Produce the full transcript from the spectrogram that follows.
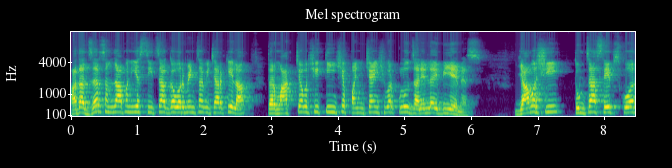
आता जर समजा आपण एस सीचा गव्हर्नमेंटचा विचार केला तर मागच्या वर्षी तीनशे पंच्याऐंशी वर क्लोज झालेलं आहे बीएमएस यावर्षी तुमचा सेफ स्कोअर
